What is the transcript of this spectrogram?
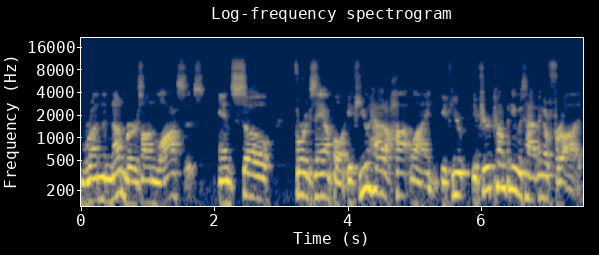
run the numbers on losses. And so, for example, if you had a hotline, if you if your company was having a fraud,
